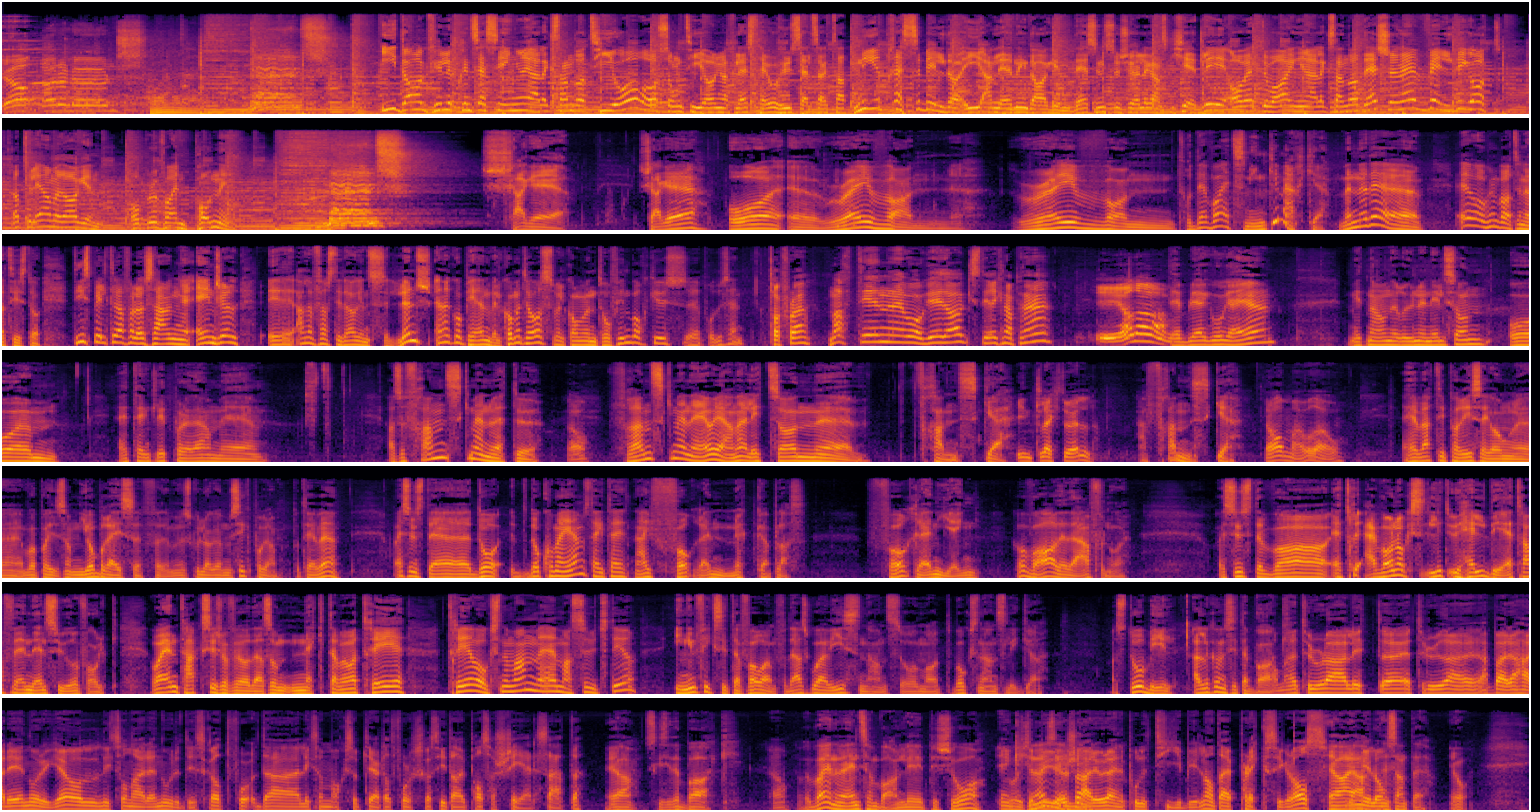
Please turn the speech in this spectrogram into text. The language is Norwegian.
Ja, nå er det lunsj! I dag fyller prinsesse Ingrid Alexandra ti år, og som tiåringer flest har jo hun selvsagt tatt nye pressebilder i anledning dagen. Det syns hun sjøl er ganske kjedelig, og vet du hva, Ingrid Alexandra, det skjønner jeg veldig godt. Gratulerer med dagen. Håper du får en ponni. Shaggy. Shaggy og uh, Raven Raven Trodde det var et sminkemerke, men det er åpenbart en artist òg. De spilte i hvert fall og sang Angel eh, aller først i dagens lunsj. NRK P1, velkommen til oss. Velkommen Torfinn Borchhus, eh, produsent. Takk for det. Martin Våge i dag styrer knappene. Ja da. Det blir god greie. Mitt navn er Rune Nilsson, og um, jeg tenkte litt på det der med Altså, franskmenn, vet du. Ja. Franskmenn er jo gjerne litt sånn eh, franske. Intellektuell. Ja, franske. Ja, de er jo det òg. Jeg har vært i Paris en gang. eh, Jeg var på en sånn jobbreise for vi skulle lage musikkprogram på TV. Og jeg synes det, da, da kom jeg hjem så tenkte jeg, nei, for en møkkaplass. For en gjeng. Hva var det der for noe? Og jeg synes det var jeg, tror, jeg var nok litt uheldig. Jeg traff en del sure folk. Det var en taxisjåfør der som nekta. Vi var tre, tre voksne mann med masse utstyr. Ingen fikk sitte foran, for der skulle avisen hans og matboksen hans ligge. Det Stor bil. Alle du sitte Ja, bak. men jeg tror det er litt eh, Jeg tror det er bare her i Norge og litt sånn her nordisk at det er liksom akseptert at folk skal sitte i passasjersetet. Ja, skal sitte bak. Ja. Det var bare en, sånn vanlig Peugeot. I enkelte byer så er det jo rene politibilen, at det er pleksiglass Ja, ja, det imellom. er sant det. Jo.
